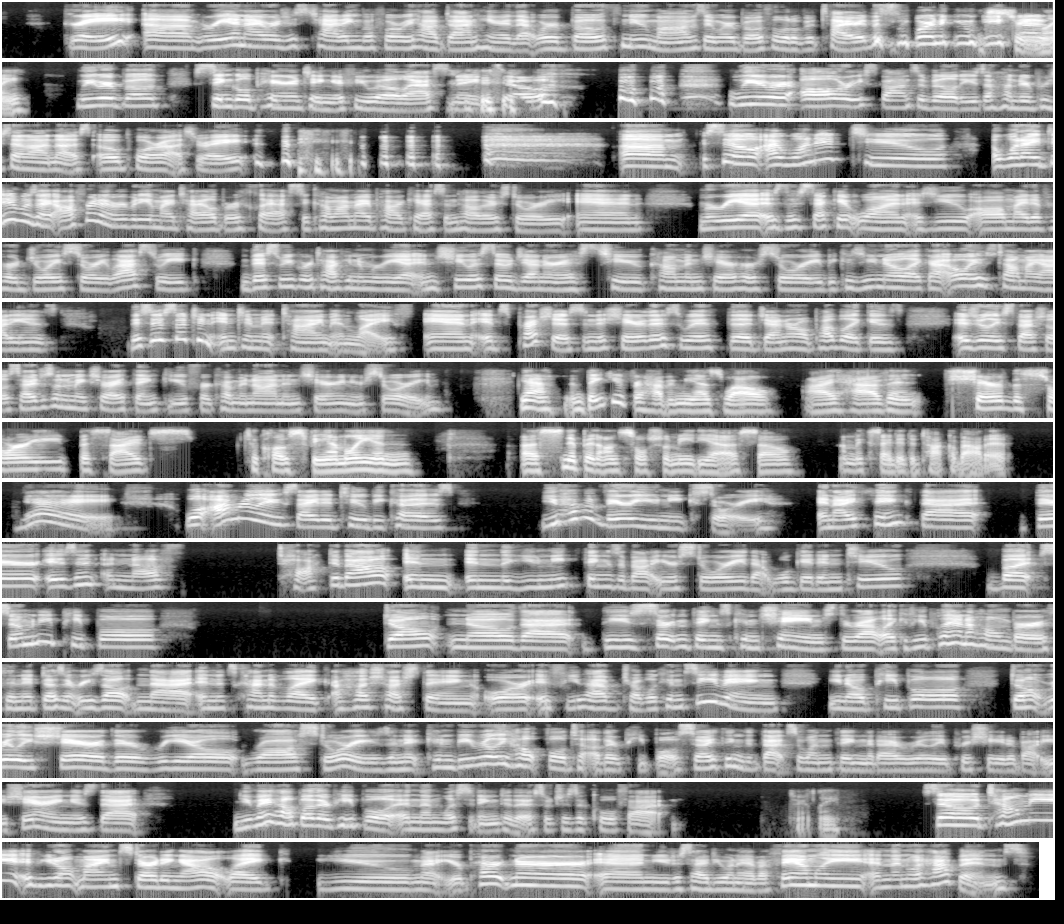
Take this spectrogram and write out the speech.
Great. Um, Maria and I were just chatting before we hopped on here that we're both new moms and we're both a little bit tired this morning. Extremely. We were both single parenting, if you will, last night. So we were all responsibilities 100% on us. Oh, poor us, right? um, so I wanted to what I did was I offered everybody in my childbirth class to come on my podcast and tell their story. And Maria is the second one, as you all might have heard Joy's story last week. This week, we're talking to Maria, and she was so generous to come and share her story because, you know, like I always tell my audience, this is such an intimate time in life and it's precious and to share this with the general public is is really special. So i just want to make sure i thank you for coming on and sharing your story. Yeah and thank you for having me as well. I haven't shared the story besides to close family and uh, a snippet on social media so i'm excited to talk about it. Yay. Well i'm really excited too because you have a very unique story and I think that there isn't enough talked about in in the unique things about your story that we'll get into but so many people don't know that these certain things can change throughout like if you plan a home birth and it doesn't result in that and it's kind of like a hush hush thing or if you have trouble conceiving you know people don't really share their real raw stories and it can be really helpful to other people. So i think that that's one thing that i really appreciate about you sharing is that you may help other people and them listening to this which is a cool thought. Certainly so tell me if you don't mind starting out like you met your partner and you decide you want to have a family and then what happens?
